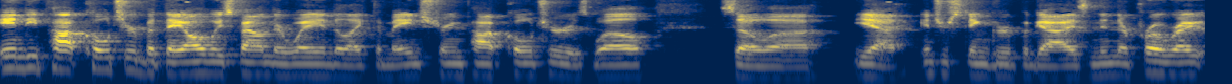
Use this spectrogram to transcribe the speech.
indie pop culture, but they always found their way into like the mainstream pop culture as well. So uh, yeah, interesting group of guys. And then their pro re-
